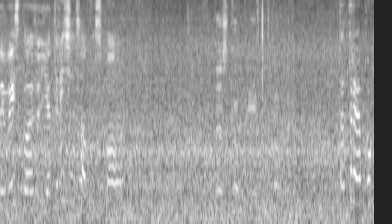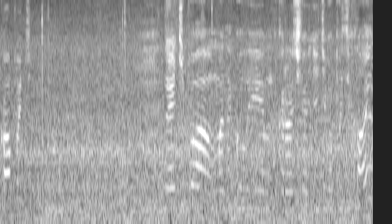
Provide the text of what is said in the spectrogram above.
Не виспалася. Я три часа поспала. Теж капає. Та треба покапати. Ну я типа, в мене коли, коротше, я типа позіхаю,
